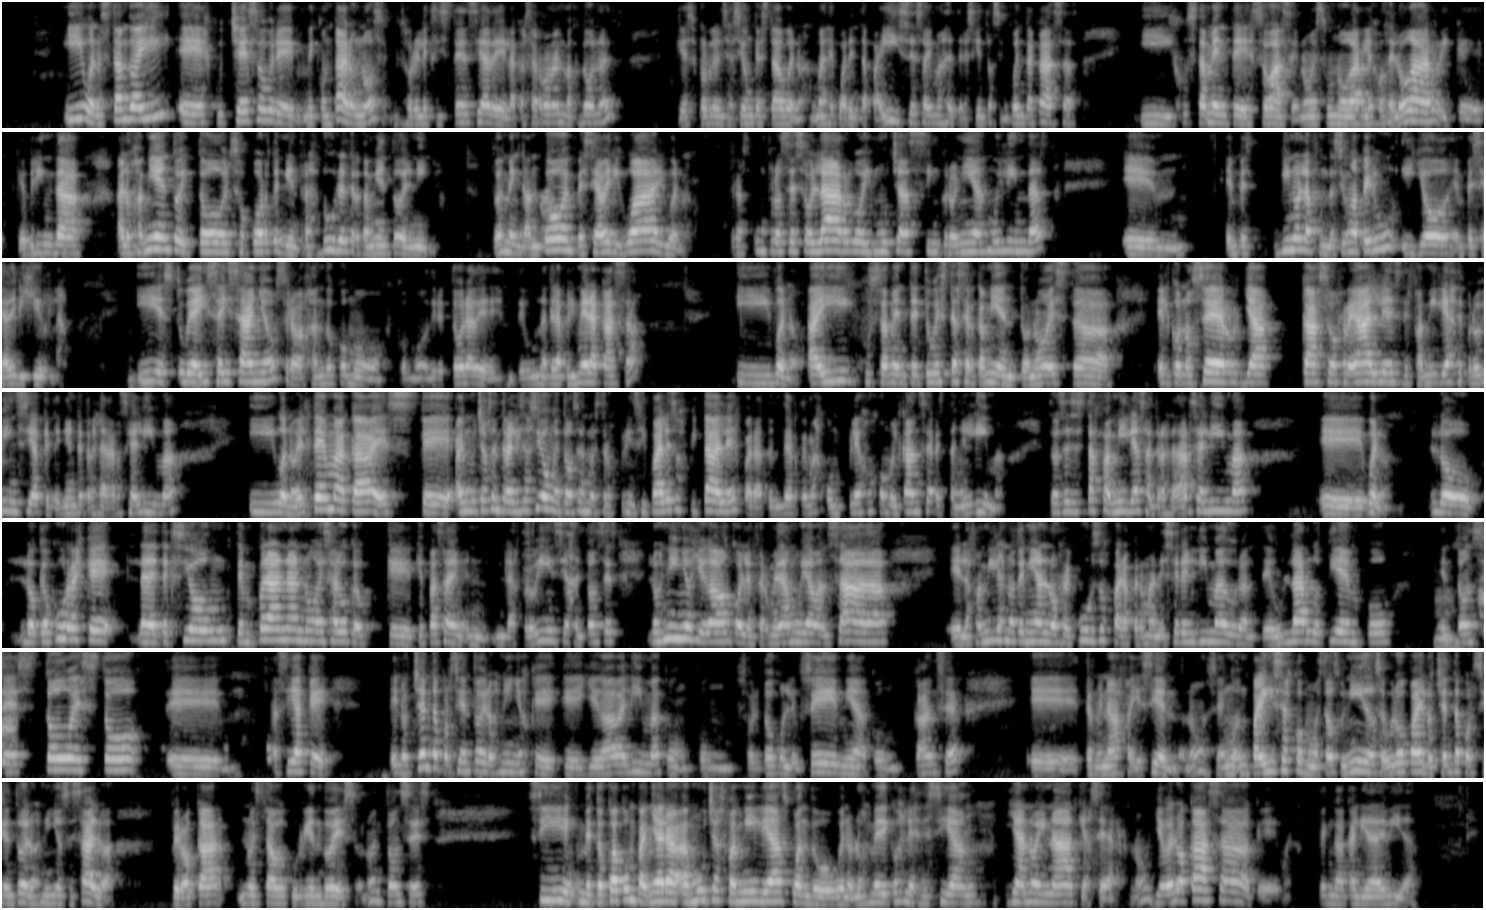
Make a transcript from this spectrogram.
Y bueno, estando ahí, eh, escuché sobre, me contaron, ¿no? Sobre la existencia de la Casa Ronald McDonald, que es una organización que está, bueno, en más de 40 países, hay más de 350 casas, y justamente eso hace, ¿no? Es un hogar lejos del hogar y que, brinda alojamiento y todo el soporte mientras dure el tratamiento del niño. Entonces me encantó, empecé a averiguar y bueno, tras un proceso largo y muchas sincronías muy lindas, eh, vino la fundación a Perú y yo empecé a dirigirla y estuve ahí seis años trabajando como, como directora de, una, de la primera casa. Y bueno, ahí justamente tuve este acercamiento, ¿no? Esta, el conocer ya casos reales de familias de provincia que tenían que trasladarse a Lima. Y bueno, el tema acá es que hay mucha centralización, entonces nuestros principales hospitales para atender temas complejos como el cáncer están en Lima. Entonces estas familias al trasladarse a Lima, eh, bueno, lo, lo que ocurre es que la detección temprana no es algo que, pasa en, las provincias, entonces los niños llegaban con la enfermedad muy avanzada, eh, las familias no tenían los recursos para permanecer en Lima durante un largo tiempo, entonces todo esto eh, hacía que el 80% de los niños que, que llegaba a Lima, con, sobre todo con leucemia, con cáncer, eh, terminaba falleciendo, ¿no? en, en, países como Estados Unidos, Europa, el 80% de los niños se salva pero acá no estaba ocurriendo eso, ¿no? Entonces, sí, me tocó acompañar a, muchas familias cuando, bueno, los médicos les decían, ya no hay nada que hacer, ¿no? Llévelo a casa, que, tenga calidad de vida.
